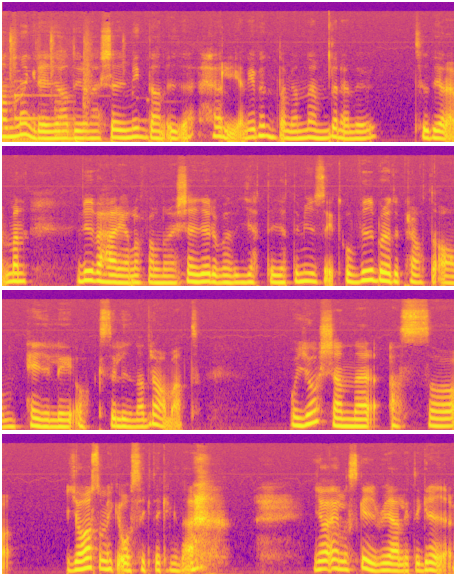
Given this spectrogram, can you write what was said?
Annan grej, jag hade ju den här tjejmiddagen i helgen. Jag vet inte om jag nämnde det nu tidigare. Men vi var här i alla fall några tjejer, det var jätte, jättemysigt. Och vi började prata om Hailey och Selina-dramat. Och jag känner alltså, jag har så mycket åsikter kring det här. Jag älskar ju reality-grejer.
